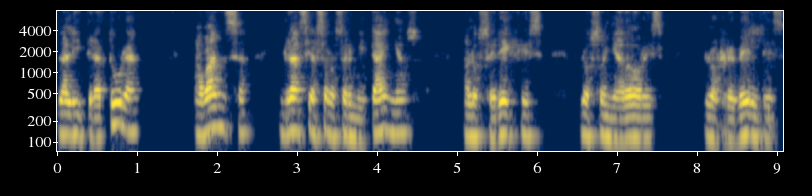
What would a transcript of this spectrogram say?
La literatura avanza gracias a los ermitaños, a los herejes, los soñadores, los rebeldes,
